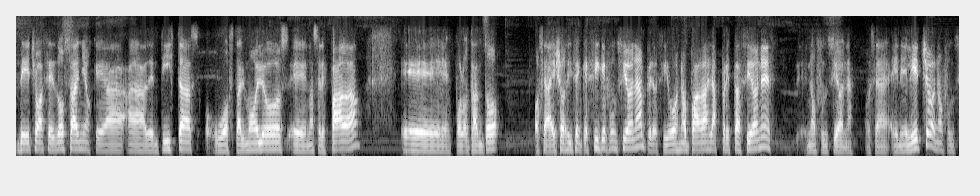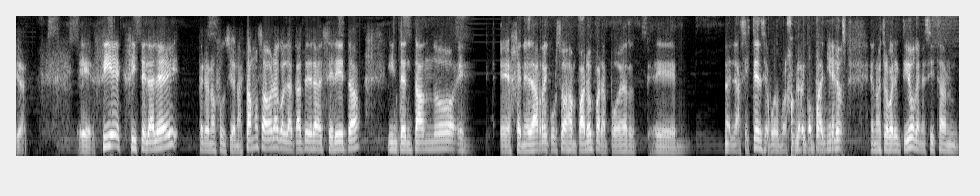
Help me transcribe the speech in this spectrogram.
de hecho, hace dos años que a, dentistas u oftalmólogos eh, no se les paga. Eh, por lo tanto, o sea, ellos dicen que sí que funciona, pero si vos no pagas las prestaciones, no funciona. O sea, en el hecho no funciona. Eh, sí existe la ley, pero no funciona. Estamos ahora con la cátedra de Cereta intentando generar recursos de amparo para poder la asistencia, porque por ejemplo hay compañeros en nuestro colectivo que necesitan,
